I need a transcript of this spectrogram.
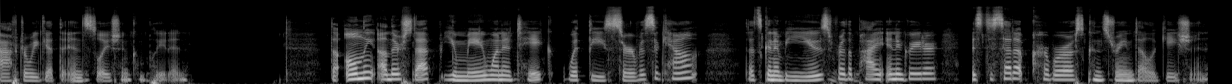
after we get the installation completed. The only other step you may want to take with the service account that's going to be used for the Pi integrator is to set up Kerberos constrained delegation.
